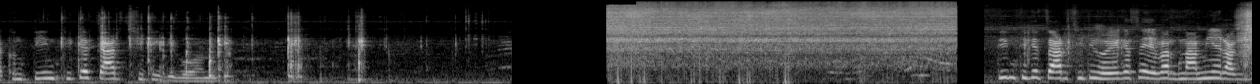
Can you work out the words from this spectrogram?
এখন তিন থেকে চার ছিটি দিব আমি। তিন থেকে চার ছিটি হয়ে গেছে, এবার নামিয়ে রাখব।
